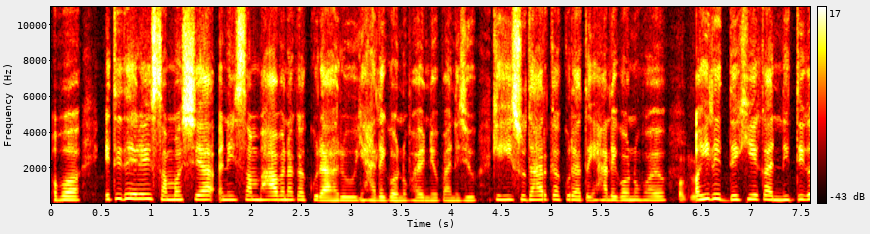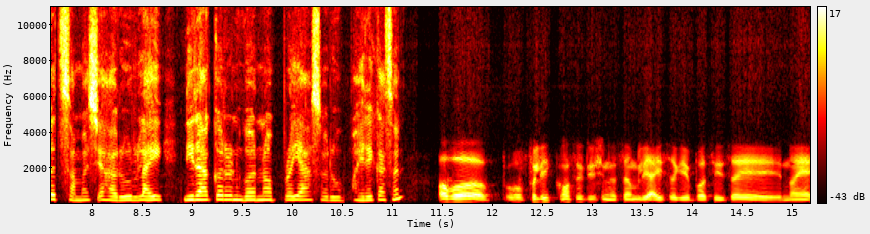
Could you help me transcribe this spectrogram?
अब यति धेरै समस्या अनि सम्भावनाका कुराहरू यहाँले गर्नुभयो नेपानीज्यू केही सुधारका कुरा त यहाँले गर्नुभयो। अहिले देखिएका नीतिगत समस्याहरूलाई निराकरण गर्न प्रयासहरू भइरहेका छन्? अब होपफुली कन्स्टिट्युसन एसेम्ब्ली आइसकेपछि चाहिँ नयाँ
